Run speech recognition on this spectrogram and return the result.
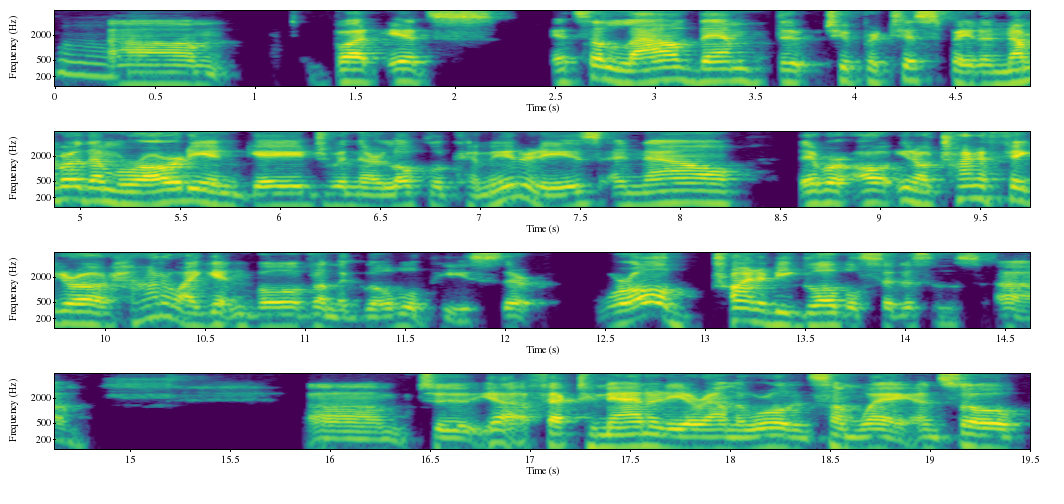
Hmm. Um, but it's it's allowed them to, to participate. A number of them were already engaged in their local communities, and now they were all you know trying to figure out how do I get involved on the global piece. They're we're all trying to be global citizens um, um, to yeah affect humanity around the world in some way and so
